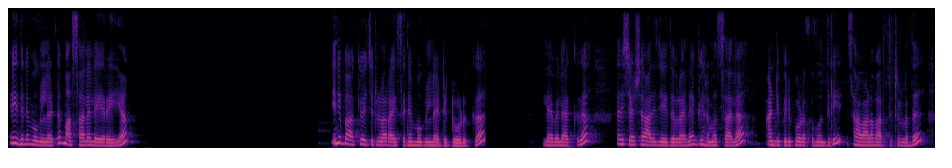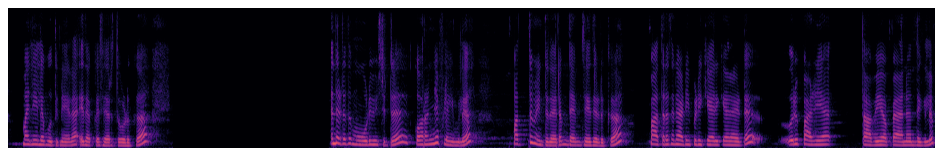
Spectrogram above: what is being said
ഇനി ഇതിന്റെ മുകളിലായിട്ട് മസാല ലെയർ ചെയ്യാം. ഇനി ബാക്കി വെച്ചിട്ടുള്ള റൈസിന്റെ മുകളിലായിട്ട് ഇട്ട് കൊടുക്കുക. ലെവലാക്കുക. അതിനുശേഷം ആദ്യം ചെയ്ത പോലെ തന്നെ ഗരം മസാല അണ്ടിപ്പരിപ്പ് ഉണക്കമുന്തിരി സവാള വറുത്തിട്ടുള്ളത് മല്ലിയില പുതിനയില ഇതൊക്കെ ചേർത്ത് കൊടുക്കുക. എന്നിട്ടത് മൂടി വെച്ചിട്ട് കുറഞ്ഞ ഫ്ലെയിമിൽ പത്ത് മിനിറ്റ് നേരം ദം ചെയ്തെടുക്കുക. പാത്രത്തിന് അടി പിടിക്കാതിരിക്കാനായിട്ട് ഒരു പഴയ തവയോ പാനോ എന്തെങ്കിലും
